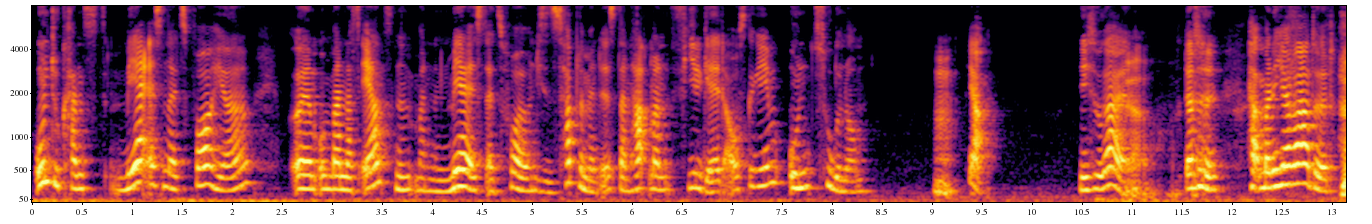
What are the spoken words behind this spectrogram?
und du kannst mehr essen als vorher ähm, und man das ernst nimmt, man dann mehr isst als vorher und dieses Supplement ist, dann hat man viel Geld ausgegeben und zugenommen. Hm. Ja. Nicht so geil. Ja. Das hat man nicht erwartet.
